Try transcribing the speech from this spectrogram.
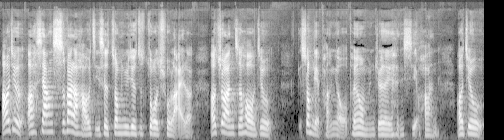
然后就啊像失败了好几次，终于就是做出来了，然后做完之后就送给朋友，朋友们觉得也很喜欢，然后就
